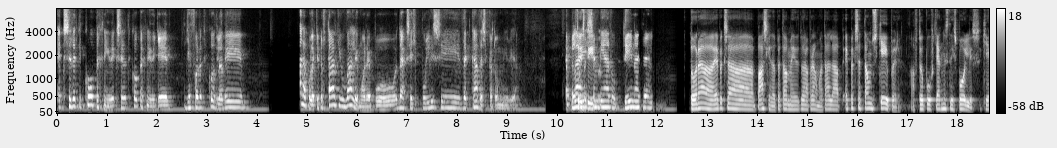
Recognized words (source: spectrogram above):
εξαιρετικό παιχνίδι, εξαιρετικό παιχνίδι και διαφορετικό, δηλαδή Πάρα πολλά. Και το Stardew Valley, μωρέ, που εντάξει, έχει πουλήσει δεκάδες εκατομμύρια. Απλά είσαι μια ρουτίνα και... Τώρα έπαιξα πάσχετα, πετάω ήδη τώρα πράγματα, αλλά έπαιξα Townscaper, αυτό που φτιάχνει τι πόλεις. Και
